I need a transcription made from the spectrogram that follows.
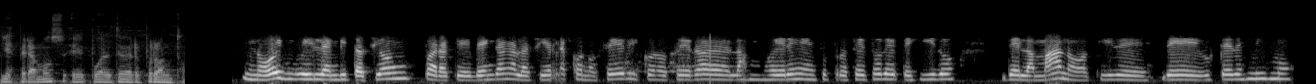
y esperamos eh, poderte ver pronto. No, y, la invitación para que vengan a la sierra a conocer y conocer a las mujeres en su proceso de tejido de la mano aquí de, de ustedes mismos,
